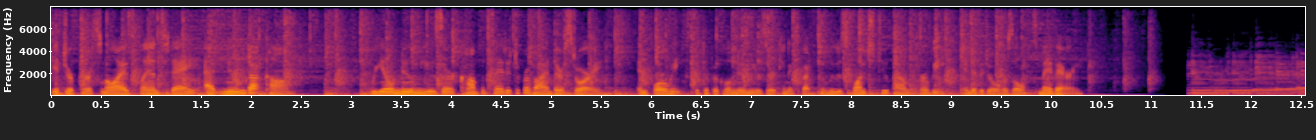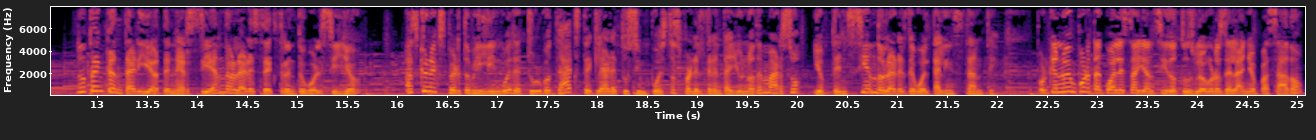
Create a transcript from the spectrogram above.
Get your personalized plan today at Noom.com. Real Noom user compensated to provide their story. In four weeks, the typical Noom user can expect to lose one to two pounds per week. Individual results may vary. ¿No te encantaría tener 100 dólares extra en tu bolsillo? Haz que un experto bilingüe de TurboTax declare tus impuestos para el 31 de marzo y obtén 100 dólares de vuelta al instante. Porque no importa cuáles hayan sido tus logros del año pasado,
